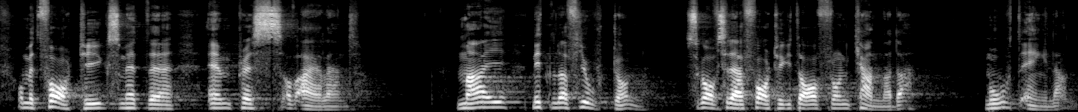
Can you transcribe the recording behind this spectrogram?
om ett fartyg som hette Empress of Ireland. Maj 1914 så gav sig det här fartyget av från Kanada mot England.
